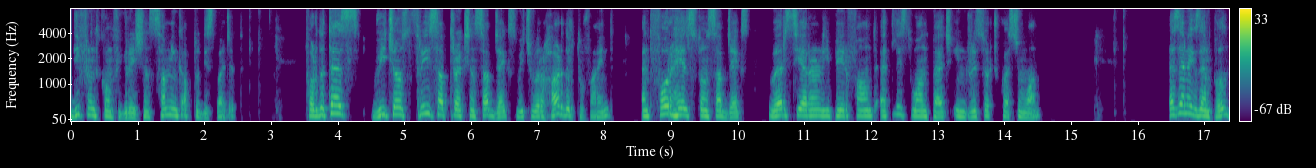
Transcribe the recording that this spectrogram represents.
different configurations summing up to this budget. For the tests, we chose three subtraction subjects which were harder to find and four hailstone subjects where CRN repair found at least one patch in research question one. As an example,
